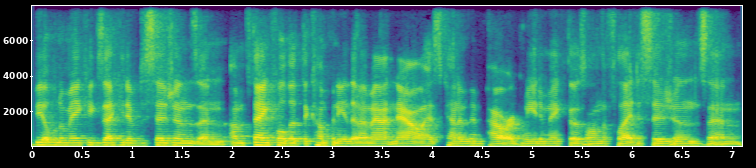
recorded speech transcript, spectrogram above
be able to make executive decisions and i'm thankful that the company that i'm at now has kind of empowered me to make those on the fly decisions and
